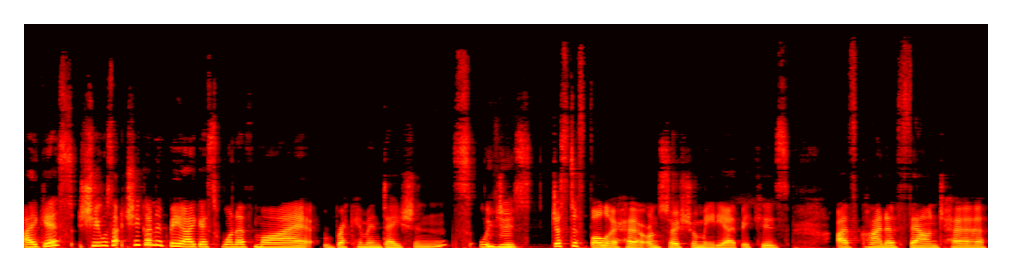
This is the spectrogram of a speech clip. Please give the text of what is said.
I guess she was actually going to be, I guess, one of my recommendations, which Mhm. is just to follow her on social media because I've kind of found her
